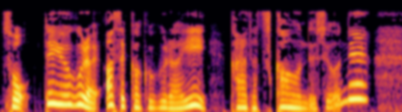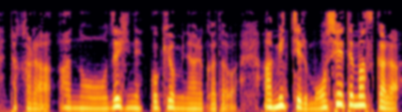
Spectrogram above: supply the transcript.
そう。っていうぐらい、汗かくぐらい体使うんですよね。だから、あのー、ぜひね、ご興味のある方は、あ、ミッチェルも教えてますから、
